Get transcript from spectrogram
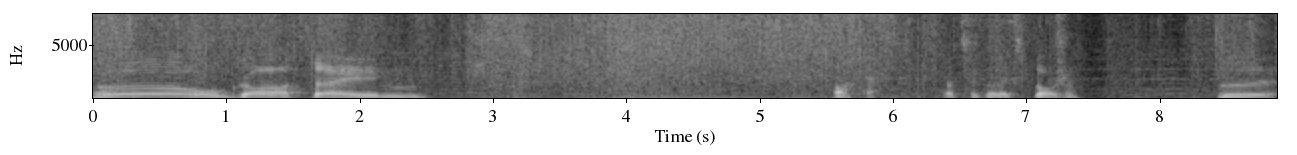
Oh god damn. Okay, that's a good explosion. Ugh.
